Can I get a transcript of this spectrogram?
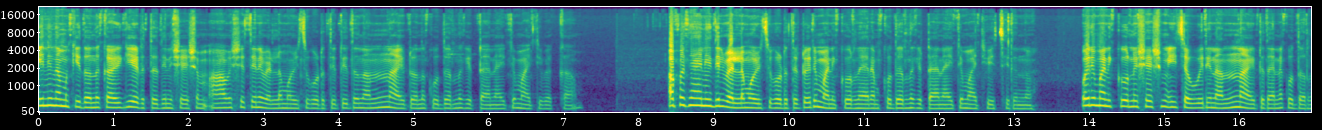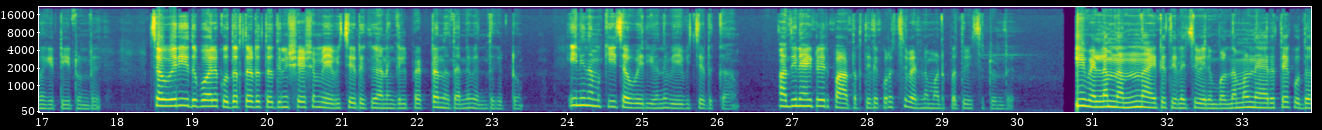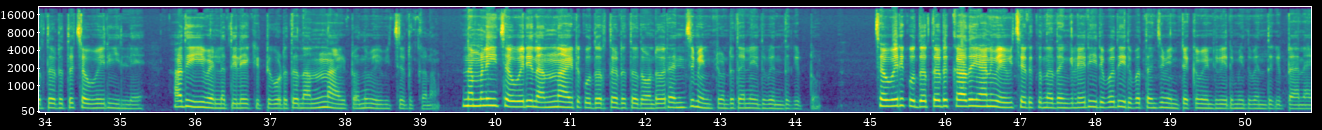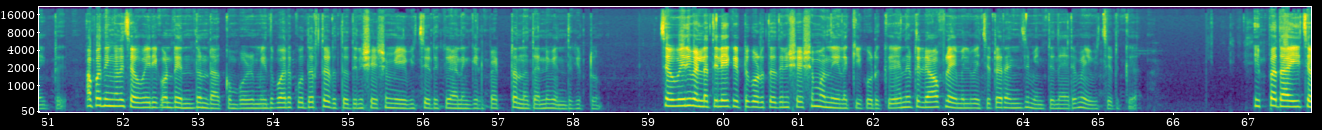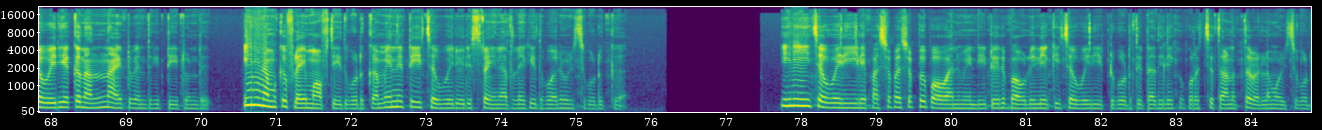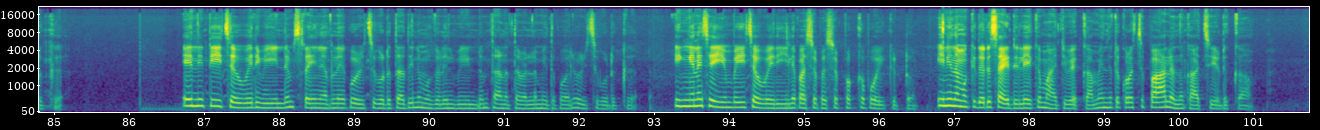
ഇനി നമുക്കിതൊന്ന് കഴുകിയെടുത്തതിന് ശേഷം ആവശ്യത്തിന് വെള്ളം ഒഴിച്ചു കൊടുത്തിട്ട് ഇത് നന്നായിട്ടൊന്ന് കുതിർന്ന് കിട്ടാനായിട്ട് മാറ്റി വെക്കാം. അപ്പോൾ ഞാൻ ഇതിൽ വെള്ളം ഒഴിച്ചു കൊടുത്തിട്ട് ഒരു മണിക്കൂർ നേരം കുതിർന്ന് കിട്ടാനായിട്ട് മാറ്റി വെച്ചിരുന്നു. ഒരു മണിക്കൂറിന് ശേഷം ഈ ചൗവരി നന്നായിട്ട് തന്നെ കുതിർന്ന് കിട്ടിയിട്ടുണ്ട്. ചൗവരി ഇതുപോലെ കുതിർത്തെടുത്തതിന് ശേഷം വേവിച്ചെടുക്കുകയാണെങ്കിൽ പെട്ടെന്ന് തന്നെ വെന്ത് കിട്ടും. ഇനി നമുക്ക് ഈ ചൗവരി ഒന്ന് വേവിച്ചെടുക്കാം. അതിനായിട്ട് ഒരു പാത്രത്തിൽ കുറച്ച് വെള്ളം അടുപ്പത്ത് വെച്ചിട്ടുണ്ട്. ഈ വെള്ളം നന്നായിട്ട് തിളച്ച് വരുമ്പോൾ നമ്മൾ നേരത്തെ കുതിർത്തെടുത്ത ചൊവ്വരിയില്ലേ അത് ഈ വെള്ളത്തിലേക്ക് ഇട്ട് കൊടുത്ത് നന്നായിട്ടൊന്ന് വേവിച്ചെടുക്കണം. നമ്മൾ ഈ ചൊവ്വരി നന്നായിട്ട് കുതിർത്തെടുത്തതുകൊണ്ട് ഒരു അഞ്ച് മിനിറ്റ് കൊണ്ട് തന്നെ ഇത് വെന്ത് കിട്ടും. ചൊവ്വരി കുതിർത്തെടുക്കാതെയാണ് വേവിച്ചെടുക്കുന്നതെങ്കിൽ ഒരു ഇരുപത് ഇരുപത്തഞ്ച് മിനിറ്റൊക്കെ വേണ്ടി വരും ഇത് വെന്ത് കിട്ടാനായിട്ട്. അപ്പോൾ നിങ്ങൾ ചവ്വരി കൊണ്ട് എന്തുണ്ടാക്കുമ്പോഴും ഇതുപോലെ കുതിർത്തെടുത്തതിന് ശേഷം വേവിച്ചെടുക്കുകയാണെങ്കിൽ പെട്ടെന്ന് തന്നെ വെന്ത് കിട്ടും. ചവ്വരി വെള്ളത്തിലേക്ക് ഇട്ട് കൊടുത്തതിന് ശേഷം ഒന്ന് ഇളക്കി കൊടുക്കുക. എന്നിട്ട് ലോ ഫ്ലെയിമിൽ വെച്ചിട്ട് ഒരു അഞ്ച് മിനിറ്റ് നേരം വേവിച്ചെടുക്കുക. ഇപ്പോൾ അതാ ഈ ചവ്വരിയൊക്കെ നന്നായിട്ട് വെന്ത് കിട്ടിയിട്ടുണ്ട്. ഇനി നമുക്ക് ഫ്ലെയിം ഓഫ് ചെയ്ത് കൊടുക്കാം. എന്നിട്ട് ഈ ചവ്വരി ഒരു സ്ട്രെയിനറിലേക്ക് ഇതുപോലെ ഒഴിച്ച് കൊടുക്കുക. ഇനി ഈ ചവ്വരിയിലെ പശപശപ്പ് പോകാൻ വേണ്ടിയിട്ട് ഒരു ബൗളിലേക്ക് ഈ ചവ്വരി ഇട്ട് കൊടുത്തിട്ട് അതിലേക്ക് കുറച്ച് തണുത്ത വെള്ളം ഒഴിച്ച് കൊടുക്കുക എന്നിട്ട് ഈ ചവ്വരി വീണ്ടും സ്ട്രെയിനറിലേക്ക് ഒഴിച്ചു കൊടുത്ത് അതിന് മുകളിൽ വീണ്ടും തണുത്ത വെള്ളം ഇതുപോലെ ഒഴിച്ചു കൊടുക്കുക ഇങ്ങനെ ചെയ്യുമ്പോൾ ഈ ചവ്വരിയിലെ പശപശപ്പൊക്കെ പോയി കിട്ടും. ഇനി നമുക്കിതൊരു സൈഡിലേക്ക് മാറ്റി വെക്കാം. എന്നിട്ട് കുറച്ച് പാലൊന്ന് കാച്ചിയെടുക്കാം.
